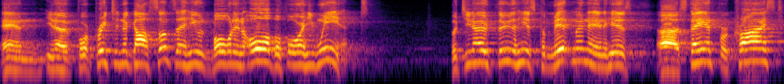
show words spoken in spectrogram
And, you know, for preaching the gospel, some say he was boiled in oil before he went. But, you know, through his commitment and his uh, stand for Christ,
